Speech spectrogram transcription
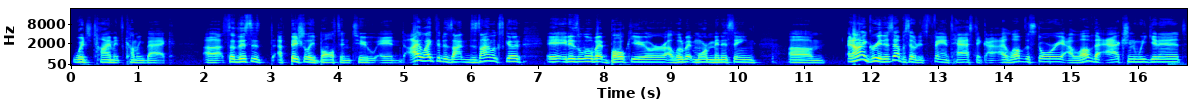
which time it's coming back. Uh, so this is officially Baltan 2, and I like the design. The design looks good. It, it is a little bit bulkier, a little bit more menacing. Um, and I agree, this episode is fantastic. I, I love the story. I love the action we get in it.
